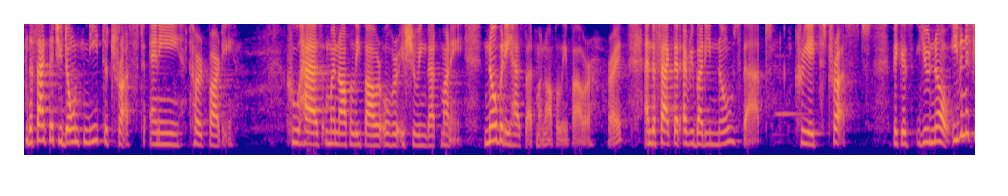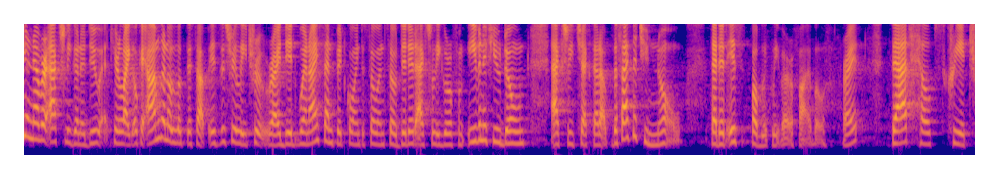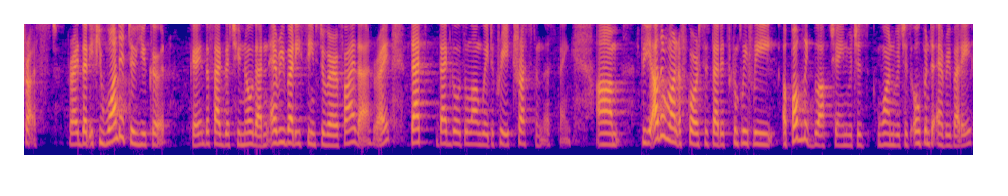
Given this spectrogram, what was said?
the fact that you don't need to trust any third party who has monopoly power over issuing that money. Nobody has that monopoly power, right? And the fact that everybody knows that creates trust because you know, even if you're never actually going to do it, you're like, okay, I'm going to look this up. Is this really true, right? Did when I sent Bitcoin to so-and-so, did it actually grow from, even if you don't actually check that up, the fact that you know that it is publicly verifiable, right? That helps create trust, right? That if you wanted to, you could, okay? The fact that you know that, and everybody seems to verify that, right? That, that goes a long way to create trust in this thing. Um, the other one, of course, is that it's completely a public blockchain, which is one which is open to everybody.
